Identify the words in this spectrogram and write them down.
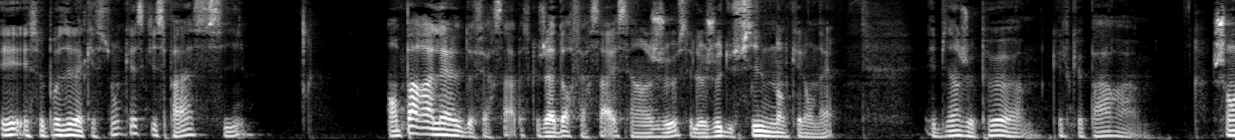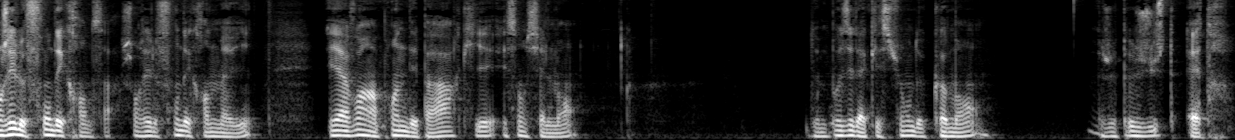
Et, et se poser la question, qu'est-ce qui se passe si, en parallèle de faire ça, parce que j'adore faire ça, et c'est un jeu, c'est le jeu du film dans lequel on est, eh bien, je peux, euh, quelque part, euh, changer le fond d'écran de ça, changer le fond d'écran de ma vie, et avoir un point de départ qui est essentiellement de me poser la question de comment je peux juste être.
